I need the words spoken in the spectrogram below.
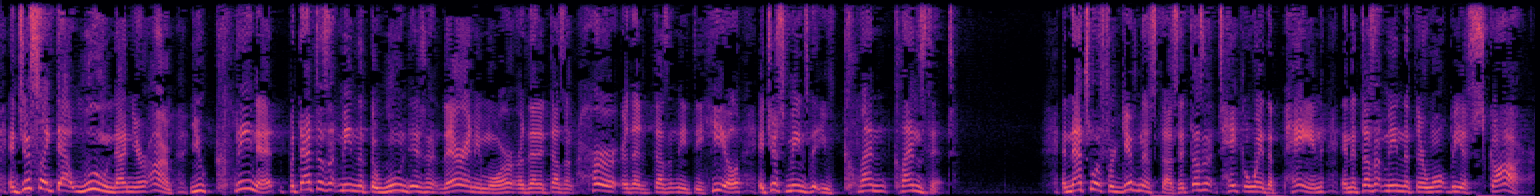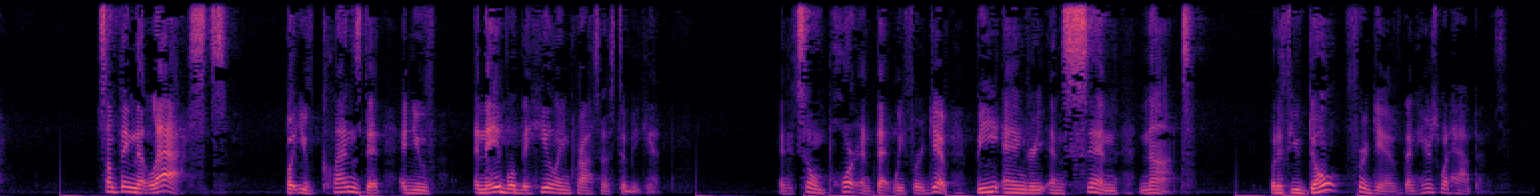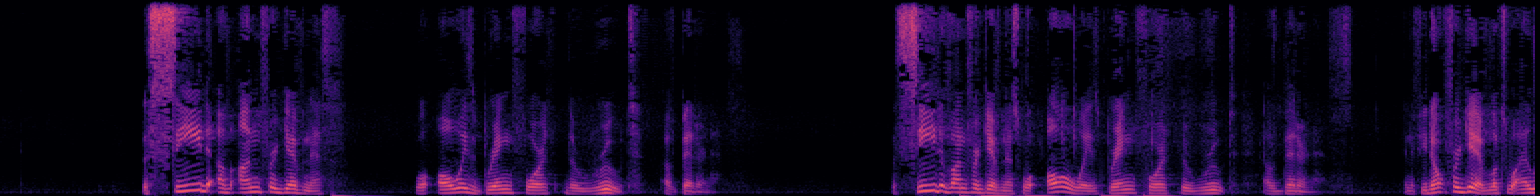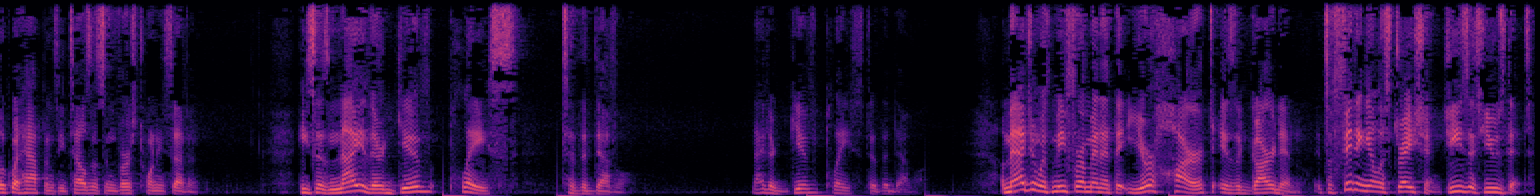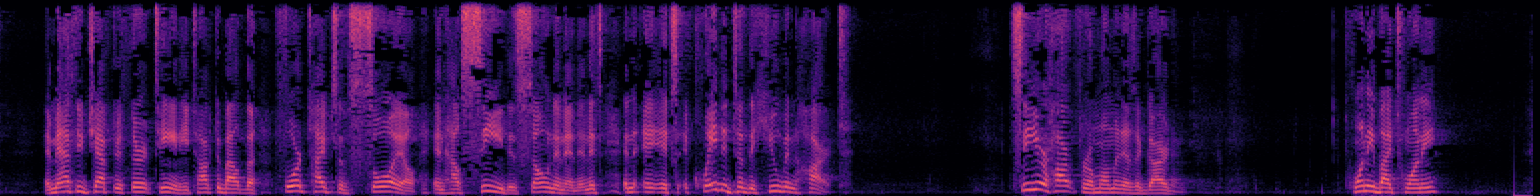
And just like that wound on your arm, you clean it, but that doesn't mean that the wound isn't there anymore or that it doesn't hurt or that it doesn't need to heal. It just means that you've clean, cleansed it. And that's what forgiveness does. It doesn't take away the pain and it doesn't mean that there won't be a scar, something that lasts, but you've cleansed it and you've enabled the healing process to begin. And it's so important that we forgive. Be angry and sin not. But if you don't forgive, then here's what happens the seed of unforgiveness will always bring forth the root of bitterness. The seed of unforgiveness will always bring forth the root of bitterness. And if you don't forgive, look what, look what happens. He tells us in verse 27. He says, Neither give place to the devil. Neither give place to the devil. Imagine with me for a minute that your heart is a garden. It's a fitting illustration. Jesus used it. In Matthew chapter 13, he talked about the four types of soil and how seed is sown in it. And it's, and it's equated to the human heart. See your heart for a moment as a garden. 20 by 20,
